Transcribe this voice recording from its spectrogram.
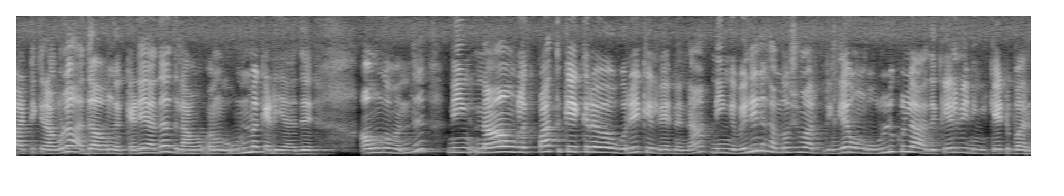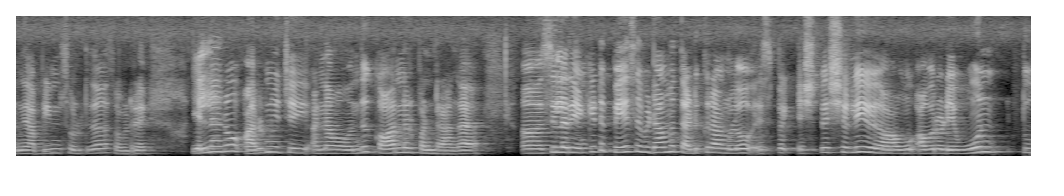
காட்டிக்கிறாங்களோ அது அவங்க கிடையாது அதில் அவங்க அவங்க உண்மை கிடையாது. அவங்க வந்து நீங்கள் நான் உங்களுக்கு பார்த்து கேட்குற ஒரே கேள்வி என்னென்னா நீங்கள் வெளியில் சந்தோஷமாக இருக்கிறீங்களே உங்கள் உள்ளுக்குள்ளே அது கேள்வி நீங்கள் கேட்டு பாருங்க அப்படின்னு சொல்லிட்டு தான் சொல்கிறேன் எல்லாரும் அருண் விஜய் அண்ணாவை வந்து கார்னர் பண்ணுறாங்க சிலர் என்கிட்ட பேச விடாமல் தடுக்கிறாங்களோ எஸ்பெ எஸ்பெஷலி அவருடைய ஓன் டூ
